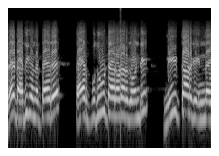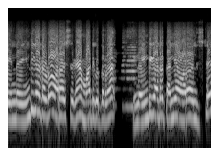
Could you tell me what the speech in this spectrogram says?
ரேட் அதிகம் இந்த டயரு டயர் புது டயரோட இருக்க வண்டி. நீட்டா இருக்கு. இந்த இந்த இண்டிகேட்டரோட வர வச்சிருக்கேன் மாட்டி கொடுத்துறேன் இந்த இண்டிகேட்டர் தனியா வர வச்சுட்டு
